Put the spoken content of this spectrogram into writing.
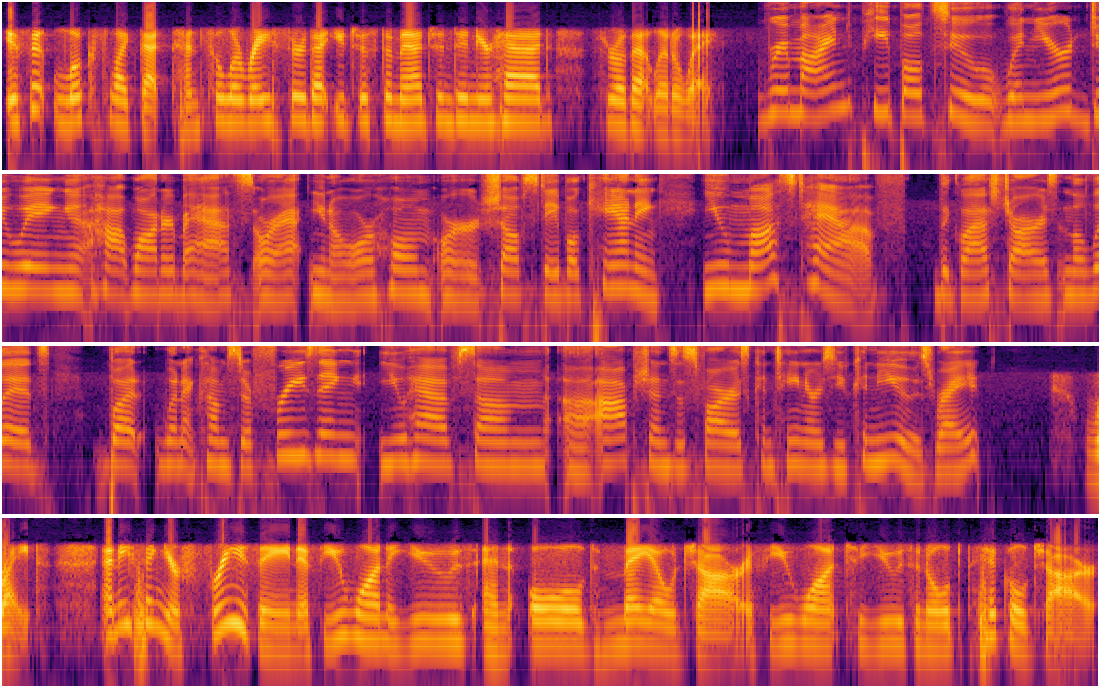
if it looks like that pencil eraser that you just imagined in your head throw that lid away remind people too when you're doing hot water baths or you know or home or shelf stable canning you must have the glass jars and the lids. But when it comes to freezing you have some uh, options as far as containers you can use right? Right. Anything you're freezing if you want to use an old mayo jar if you want to use an old pickle jar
